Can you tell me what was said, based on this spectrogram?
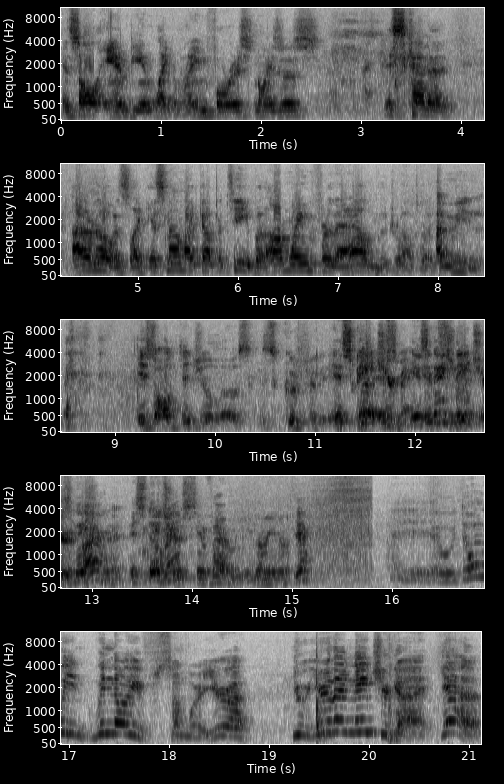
It's all ambient, like rainforest noises. It's kind of. I don't know. It's like it's not my cup of tea, but I'm waiting for the album to drop. Like. I mean, it's all digital though. It's, it's good for the. It's, good. nature, it's, man. It's, It's, nature. nature, It's environment. It's you know, nature. It's the environment. You know. You know. Yeah. Uh, Don't we? We know you from somewhere. You're a. You you're that nature guy. Yeah.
